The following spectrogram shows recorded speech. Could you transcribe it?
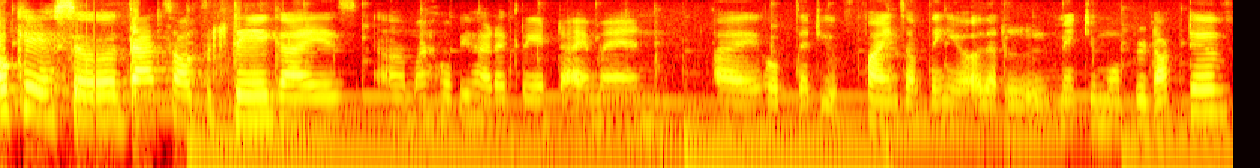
Okay, so that's all for today, guys. Um, I hope you had a great time and I hope that you find something here that will make you more productive.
